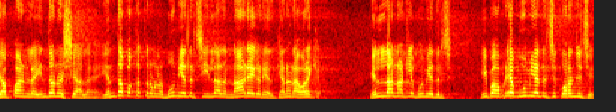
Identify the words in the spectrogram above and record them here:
ஜப்பானில் இந்தோனேஷியாவில் எந்த பக்கத்தில் பூமி அதிர்ச்சி இல்லாத நாடே கிடையாது கனடா வரைக்கும். எல்லா நாட்டிலையும் பூமி எதிர்ச்சி இப்போ அப்படியே பூமி அதிர்ச்சி குறைஞ்சிச்சு.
